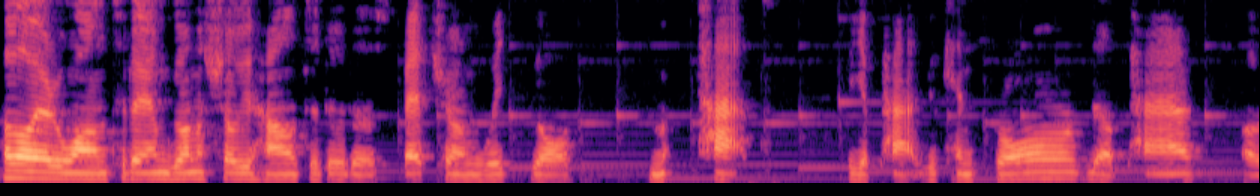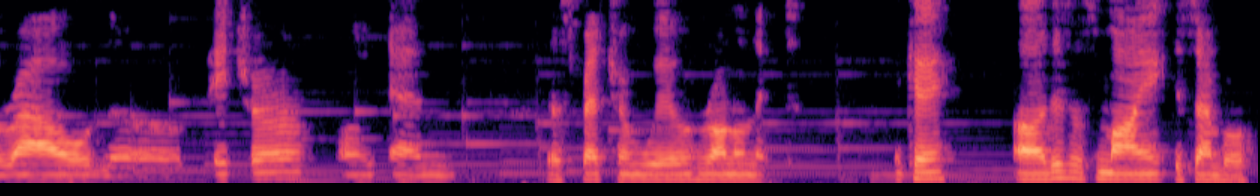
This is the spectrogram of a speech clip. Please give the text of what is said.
Hello everyone, today I'm gonna show you how to do the spectrum with your pad. With your pad, you can draw the pad around the picture and the spectrum will run on it. Okay, uh, this is my example.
